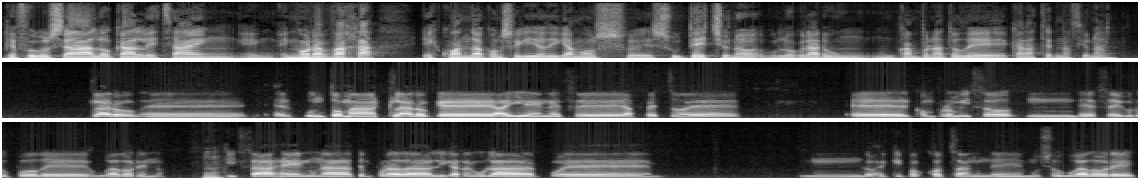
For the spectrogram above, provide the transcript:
que el fútbol sea local está en, en- en horas bajas, es cuando ha conseguido, digamos, eh, su techo, ¿no? Lograr un, un campeonato de carácter nacional. Claro, eh, el punto más claro que hay en ese aspecto es el compromiso mm, de ese grupo de jugadores, ¿no? Mm. Quizás en una temporada liga regular, pues los equipos constan de muchos jugadores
